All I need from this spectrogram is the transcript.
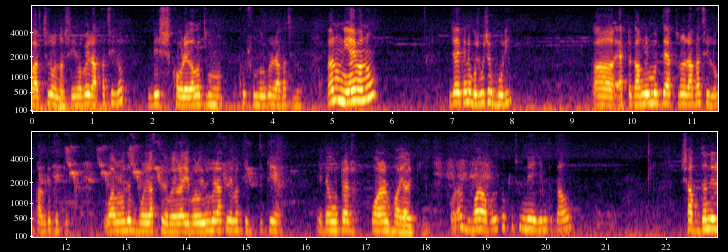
পাচ্ছিল না সেইভাবে রাখা ছিল। বেশ খবরের কাগজ খুব সুন্দর করে রাখা ছিল। মানু নিয়ে মানু। যা এখানে বসে বসে ভরি। একটা গামলির মধ্যে একটা না রাখা ছিল কালকে থেকে। ওর মধ্যে ভরে রাখতে হবে এবার এবার ওইভাবে রাখলে এবার টিকটিকে এটা ওটার পড়ার ভয় আর কি। পড়ার ভয় আপাতত কিছু নেই, কিন্তু তাও সাবধানের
